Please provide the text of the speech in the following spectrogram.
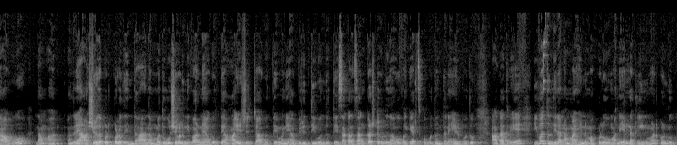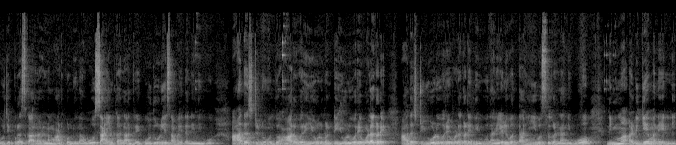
ನಾವು ನಮ್ಮ, ಅಂದರೆ ಆಶೀರ್ವಾದ ಪಡ್ಕೊಳ್ಳೋದ್ರಿಂದ ನಮ್ಮ ದೋಷಗಳು ನಿವಾರಣೆ ಆಗುತ್ತೆ, ಆಯುಷ್ ಹೆಚ್ಚಾಗುತ್ತೆ, ಮನೆ ಅಭಿವೃದ್ಧಿ ಹೊಂದುತ್ತೆ, ಸಕಲ ಸಂಕಷ್ಟಗಳು ನಾವು ಬಗೆಹರಿಸ್ಕೋಬೋದು ಅಂತಲೇ ಹೇಳ್ಬೋದು. ಹಾಗಾದರೆ ಇವತ್ತೊಂದು ದಿನ ನಮ್ಮ ಹೆಣ್ಣುಮಕ್ಕಳು ಮನೆಯೆಲ್ಲ ಕ್ಲೀನ್ ಮಾಡಿಕೊಂಡು ಪೂಜೆ ಪುರಸ್ಕಾರಗಳನ್ನ ಮಾಡಿಕೊಂಡು ನಾವು ಸಾಯಂಕಾಲ, ಅಂದರೆ ಗೋಧೂಳಿಯ ಸಮಯದಲ್ಲಿ ನೀವು ಆದಷ್ಟು ಒಂದು ಆರೂವರೆ, ಏಳು ಗಂಟೆ, ಏಳುವರೆ ಒಳಗಡೆ ಆದಷ್ಟು ಏಳುವರೆ ಒಳಗಡೆ ನೀವು ನಾನು ಹೇಳುವಂತಹ ಈ ವಸ್ತುಗಳನ್ನ ನೀವು ನಿಮ್ಮ ಅಡುಗೆ ಮನೆಯಲ್ಲಿ,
